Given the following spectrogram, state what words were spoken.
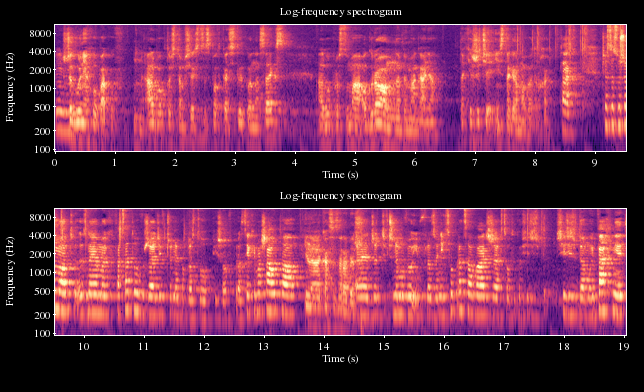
Mhm. Szczególnie chłopaków. Albo ktoś tam się chce spotkać tylko na seks, albo po prostu ma ogromne wymagania. Takie życie instagramowe trochę. Tak. Często słyszymy od znajomych facetów, że dziewczyny po prostu piszą wprost, jakie masz auto, Ile kasy zarabiasz? e, że dziewczyny mówią im wprost, że nie chcą pracować, że chcą tylko siedzieć w, siedzieć w domu i pachnieć.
